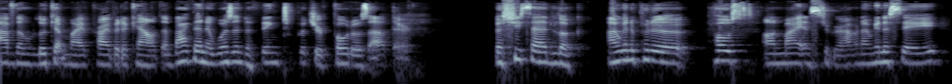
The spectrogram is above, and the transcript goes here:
have them look at my private account. And back then, it wasn't a thing to put your photos out there. But she said, "Look, I'm going to put a post on my Instagram, and I'm going to say,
